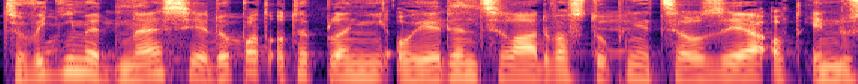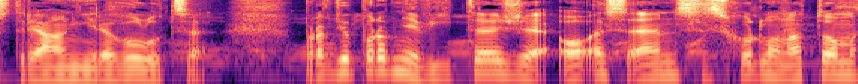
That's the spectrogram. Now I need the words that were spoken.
Co vidíme dnes je dopad oteplení o 1,2 stupně Celzia od industriální revoluce. Pravděpodobně víte, že OSN se shodlo na tom,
